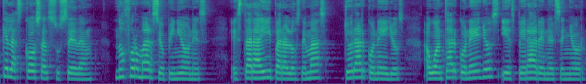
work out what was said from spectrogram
que las cosas sucedan, no formarse opiniones, estar ahí para los demás, llorar con ellos, aguantar con ellos y esperar en el Señor.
